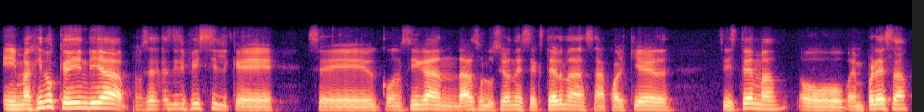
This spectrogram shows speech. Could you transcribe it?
Imagino que hoy en día pues, es difícil que se consigan dar soluciones externas a cualquier sistema o empresa,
